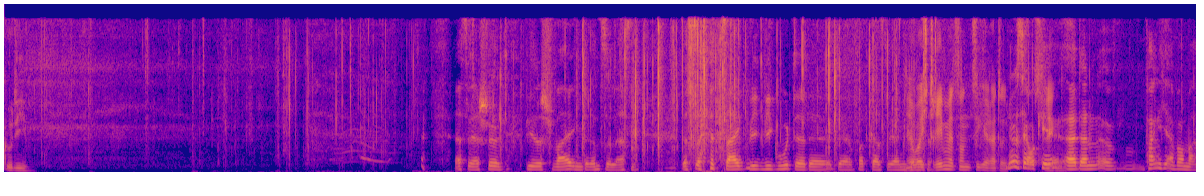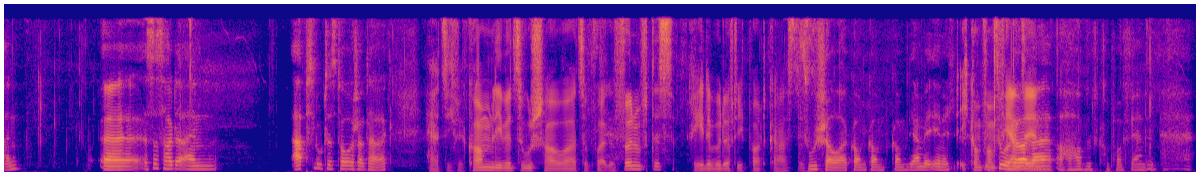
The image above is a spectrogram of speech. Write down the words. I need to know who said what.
Speaker 1: Guti.
Speaker 2: Das wäre schön, dieses Schweigen drin zu lassen. Das zeigt, wie, wie gut der, der, der Podcast werden
Speaker 1: Ja, aber ich drehe mir jetzt noch eine Zigarette.
Speaker 2: Ja, ist ja okay. Äh, dann äh, fange ich einfach mal an. Äh, es ist heute ein absolut historischer Tag.
Speaker 1: Herzlich willkommen, liebe Zuschauer, zu Folge 5 des Redebedürftig Podcasts.
Speaker 2: Zuschauer, komm, komm, komm, die haben wir eh nicht.
Speaker 1: Ich komme vom
Speaker 2: Zuhörer,
Speaker 1: Fernsehen.
Speaker 2: oh, kommt vom Fernsehen.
